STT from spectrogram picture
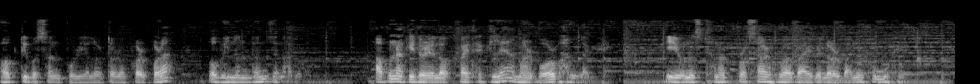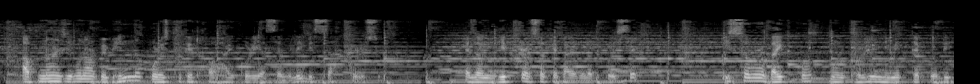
ভক্তিবচন পৰিয়ালৰ তৰফৰ পৰা অভিনন্দন জনালো। আপোনাক এইদৰে লগ পাই থাকিলে আমাৰ বৰ ভাল লাগে। এই অনুষ্ঠানত প্ৰচাৰ হোৱা বাইবেলৰ বাণীসমূহে আপোনাৰ জীৱনৰ বিভিন্ন পৰিস্থিতিত সহায় কৰি আছে বুলি বিশ্বাস কৰিছো। এজন গীত ৰচকে বাইবেলত কৈছে ঈশ্বৰৰ বাক্য মোৰ ভৰিৰ নিমিত্তে প্ৰদীপ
